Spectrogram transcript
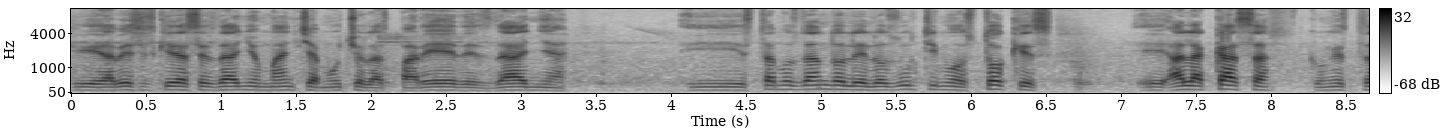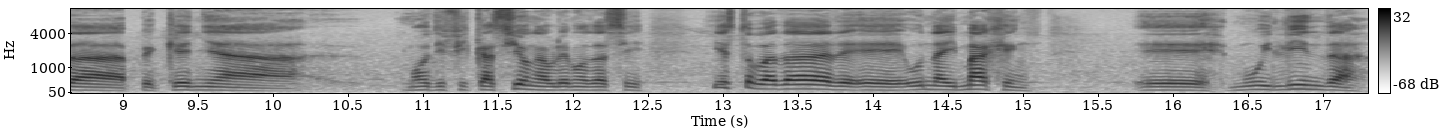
que a veces quiere hacer daño mancha mucho las paredes, daña y estamos dándole los últimos toques eh, a la casa con esta pequeña modificación, hablemos así. Y esto va a dar eh, una imagen muy linda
